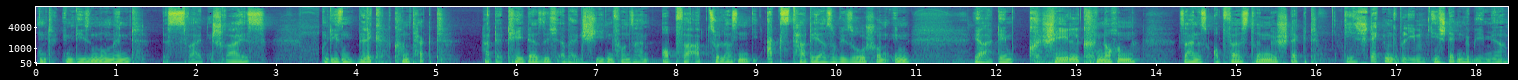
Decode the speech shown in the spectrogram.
Und in diesem Moment des zweiten Schreis und diesem Blickkontakt hat der Täter sich aber entschieden, von seinem Opfer abzulassen. Die Axt hatte ja sowieso schon in ja, dem Schädelknochen seines Opfers drin gesteckt. Die ist stecken geblieben. Die ist stecken geblieben, ja.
